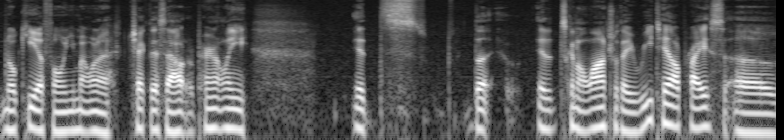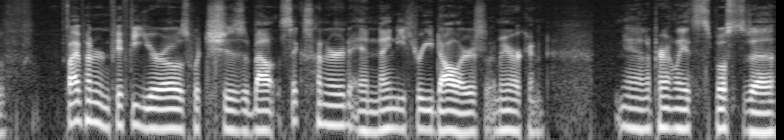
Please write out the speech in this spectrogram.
Nokia phone, you might want to check this out. Apparently it's the it's going to launch with a retail price of 550 euros, which is about $693 American. And apparently it's supposed to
